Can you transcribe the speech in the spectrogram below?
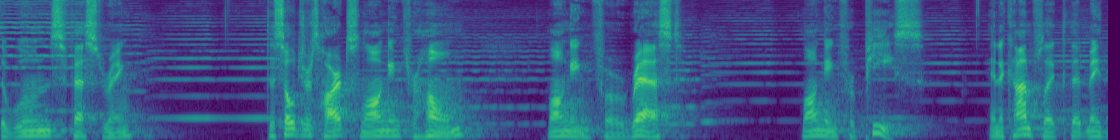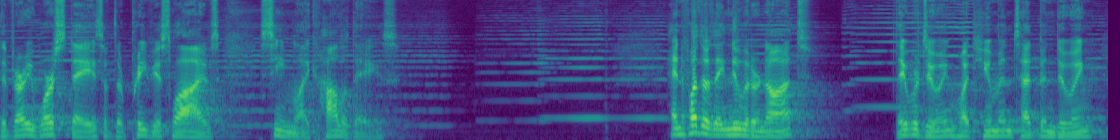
the wounds festering, the soldiers' hearts longing for home, longing for rest, longing for peace, in a conflict that made the very worst days of their previous lives seem like holidays. And whether they knew it or not, they were doing what humans had been doing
